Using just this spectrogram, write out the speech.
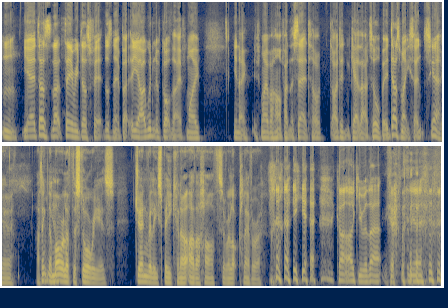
Mm, yeah, it does. That theory does fit, doesn't it? But yeah, I wouldn't have got that if my, you know, if my other half hadn't said. I, I didn't get that at all. But it does make sense. Yeah. Yeah. I think the moral of the story is generally speaking, our other halves are a lot cleverer. Yeah. Can't argue with that. Yeah. Yeah.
